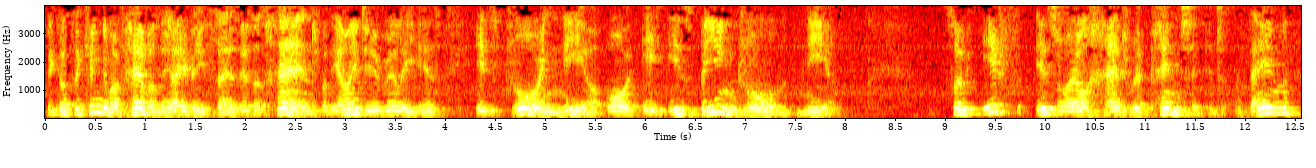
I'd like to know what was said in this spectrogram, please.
because the kingdom of heaven, the AV says, is at hand, but the idea really is it's drawing near, or it is being drawn near. So if Israel had repented, then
